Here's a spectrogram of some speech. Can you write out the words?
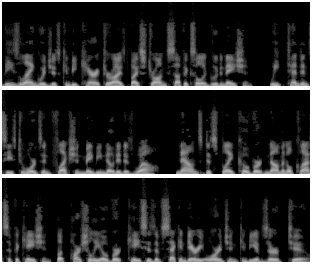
These languages can be characterized by strong suffixal agglutination. Weak tendencies towards inflection may be noted as well. Nouns display covert nominal classification, but partially overt cases of secondary origin can be observed too.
